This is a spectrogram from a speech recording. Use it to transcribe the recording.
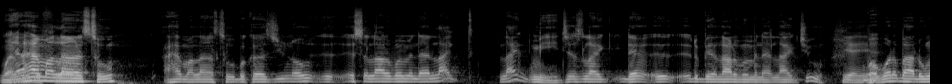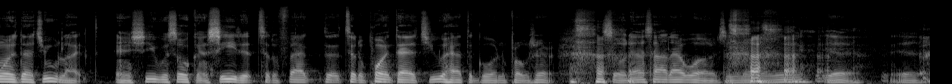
yeah, I have my lines too. I have my lines too because you know it's a lot of women that liked like me, just like there it'll be a lot of women that liked you. Yeah, yeah. But what about the ones that you liked? And she was so conceited to the fact to, to the point that you had to go and approach her. so that's how that was. You know what I mean? Yeah, yeah.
